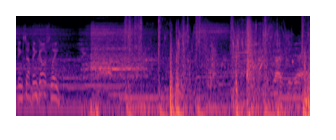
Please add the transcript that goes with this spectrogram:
Something ghostly. That.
